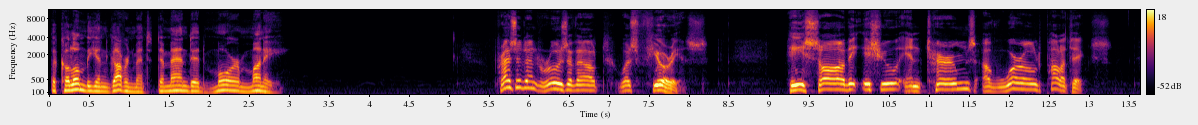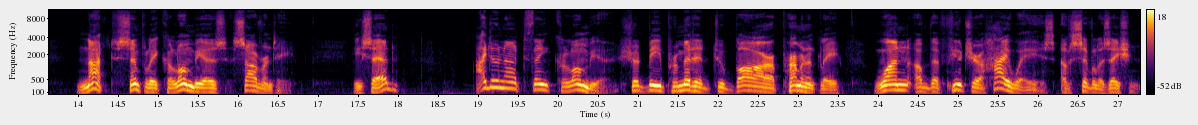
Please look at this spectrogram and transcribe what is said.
The Colombian government demanded more money President Roosevelt was furious. He saw the issue in terms of world politics, not simply Colombia's sovereignty. He said, I do not think Colombia should be permitted to bar permanently one of the future highways of civilization.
